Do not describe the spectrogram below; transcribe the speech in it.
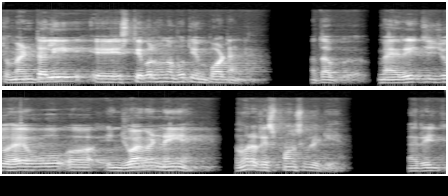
तो मेंटली स्टेबल होना बहुत ही इंपॉर्टेंट है। मतलब मैरिज जो है वो इन्जॉयमेंट नहीं है हमारा रिस्पॉन्सिबिलिटी है। मैरिज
